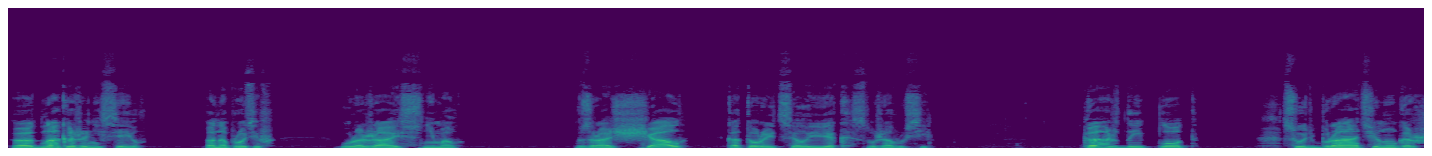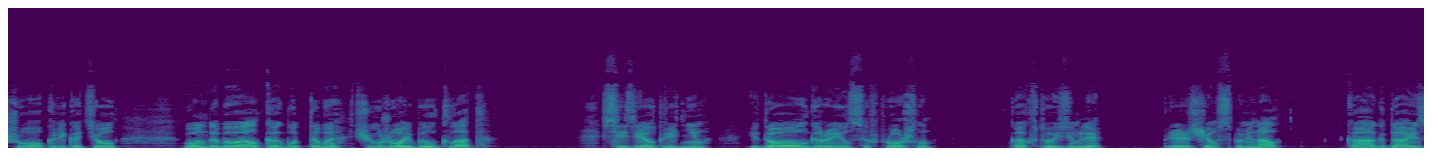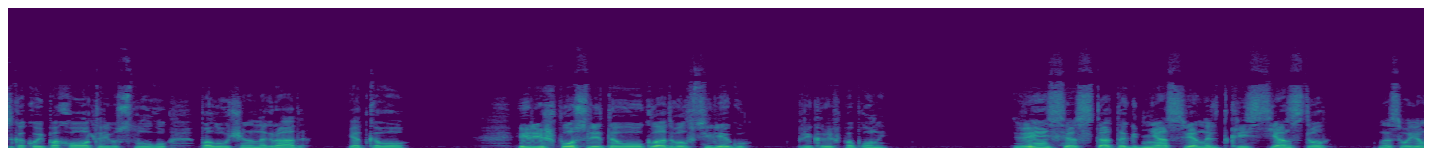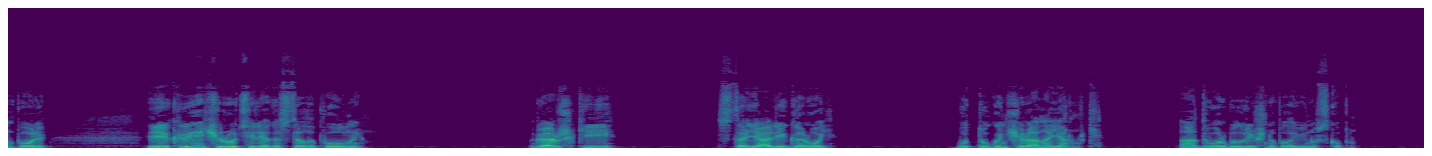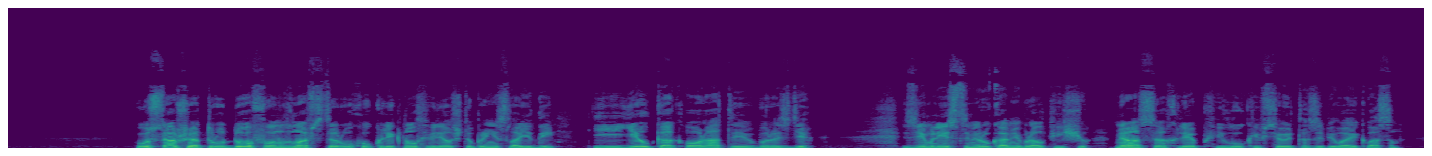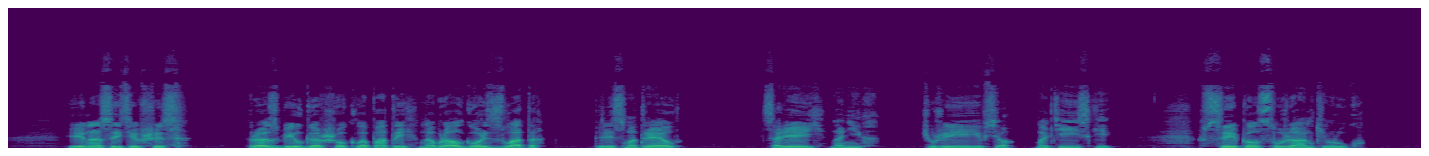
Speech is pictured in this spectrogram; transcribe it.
Однако же не сеял, а, напротив, урожай снимал, возвращал, который целый век служа в Руси. Каждый плод, суть братину, горшок или котел, он добывал, как будто бы чужой был клад. Сидел пред ним и долго рылся в прошлом, как в той земле, прежде чем вспоминал, когда и за какой поход или услугу получена награда и от кого. И лишь после того укладывал в телегу, прикрыв попоной. Весь остаток дня Свенальд крестьянствовал на своем поле, и к вечеру телега стала полной. Горшки стояли горой, будто у гончара на ярмарке, а двор был лишь наполовину вскопан. Уставший от трудов, он вновь старуху кликнул, велел, что принесла еды, и ел, как оратые в борозде. Землистыми руками брал пищу, мясо, хлеб и лук, и все это запивая квасом. И, насытившись, разбил горшок лопатой, набрал горсть злата, пересмотрел царей на них, чужие все, мальтийские, всыпал служанке в руку.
